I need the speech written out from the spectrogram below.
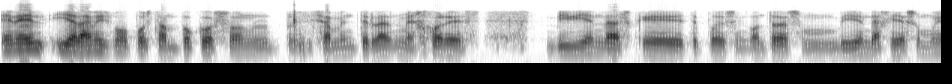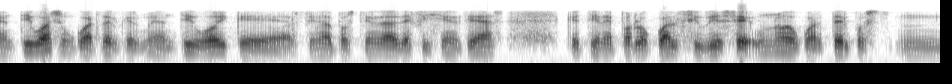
en, él y ahora mismo pues tampoco son precisamente las mejores viviendas que te puedes encontrar son viviendas que ya son muy antiguas un cuartel que es muy antiguo y que al final pues tiene las deficiencias que tiene por lo cual si hubiese un nuevo cuartel pues mm,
